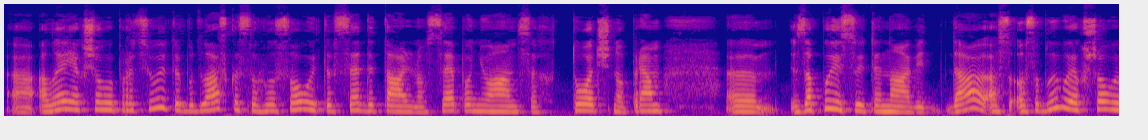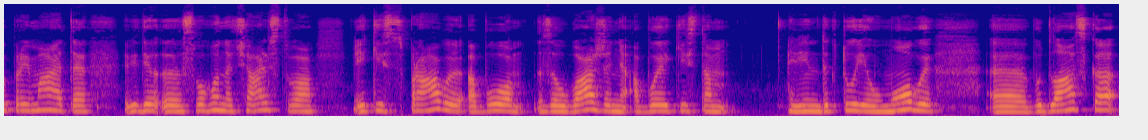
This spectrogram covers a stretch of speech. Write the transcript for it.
А, Але якщо ви працюєте, будь ласка, согласовуйте все детально, все по нюансах, точно, прям е, записуйте навіть. Да? Особливо, якщо ви приймаєте від е, свого начальства якісь справи або зауваження, або якісь там він диктує умови. Е, Будь ласка,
